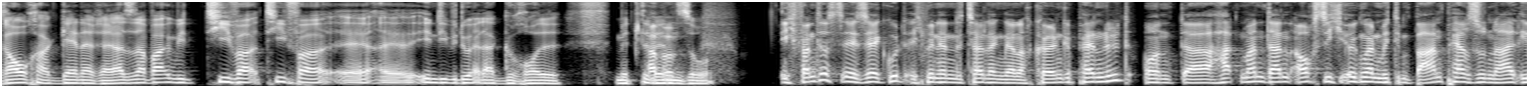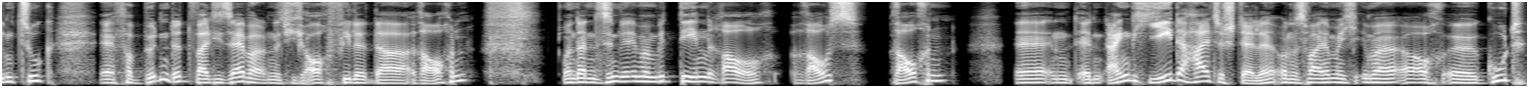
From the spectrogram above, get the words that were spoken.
Raucher generell. Also da war irgendwie tiefer, tiefer äh, äh, individueller Groll mit drin, Aber- so. Ich fand das äh, sehr gut. Ich bin eine Zeit lang da nach Köln gependelt und da hat man dann auch sich irgendwann mit dem Bahnpersonal im Zug äh, verbündet, weil die selber natürlich auch viele da rauchen. Und dann sind wir immer mit denen rauch, raus, rauchen. Äh, in, in eigentlich jede Haltestelle und es war nämlich immer auch äh, gut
